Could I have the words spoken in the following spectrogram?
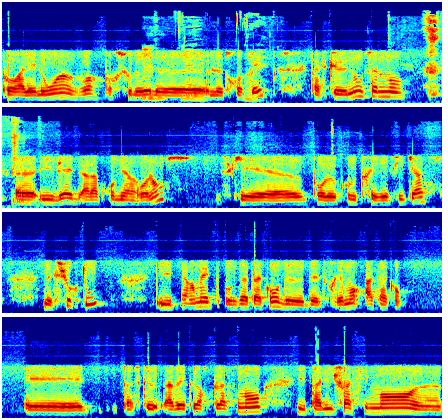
pour aller loin, voire pour soulever le, le trophée. Parce que non seulement euh, ils aident à la première relance, ce qui est pour le coup très efficace, mais surtout ils permettent aux attaquants d'être vraiment attaquants. Et parce que avec leur placement, ils pallient facilement euh,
